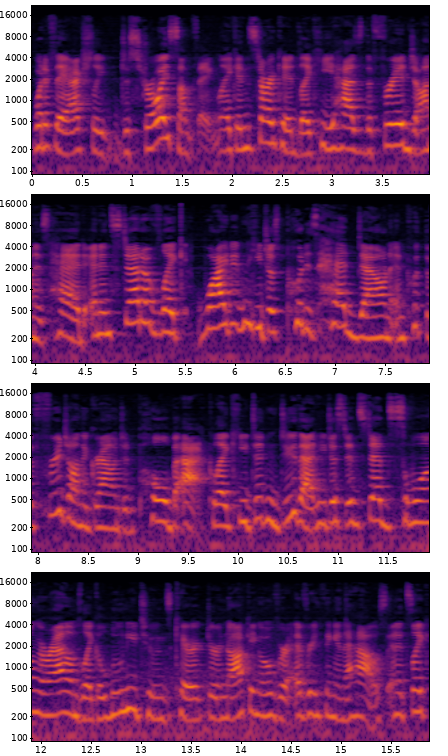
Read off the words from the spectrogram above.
what if they actually destroy something?" Like in Star Kid, like he has the fridge on his head and instead of like why didn't he just put his head down and put the fridge on the ground and pull back? Like he didn't do that. He just instead swung around like a Looney Tunes character knocking over everything in the house. And it's like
